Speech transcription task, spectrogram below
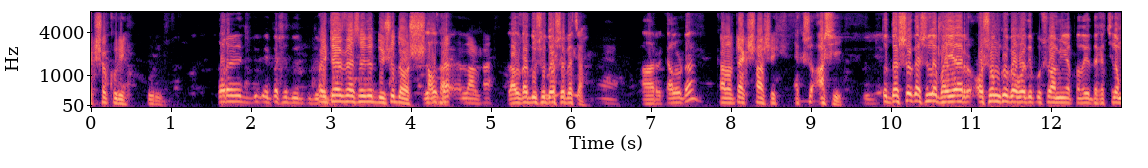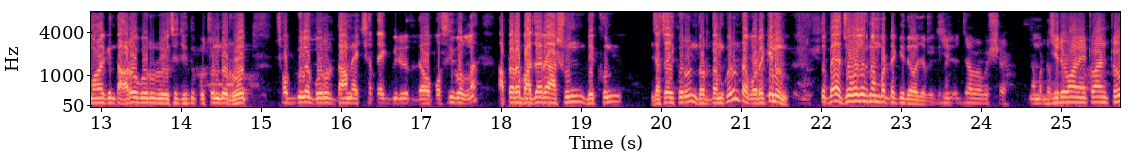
একশো কুড়ি। কুড়ি। পরের এই পাশে ওইটা হইতে দুইশো দশ। লালটা? লালটা। লালটা দুশো দশে বেচা? হ্যাঁ। আর কালোটা? কালোটা একশো আশি। একশো আশি। তো দর্শক আসলে ভাইয়ার অসংখ্য গবাদি পশু আমি আপনাদের দেখাচ্ছিলাম। আমার কিন্তু আরও গরু রয়েছে যেহেতু প্রচণ্ড রোদ। সবগুলো গরুর দাম একসাথে এক ভিডিওতে দেওয়া পসিবল না। আপনারা বাজারে আসুন দেখুন যাচাই করুন দরদাম করুন তারপরে কিনুন। তো ভাইয়া যোগাযোগ নাম্বারটা কি দেওয়া যাবে যাব অবশ্যই। নাম্বারটা zero one eight one two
